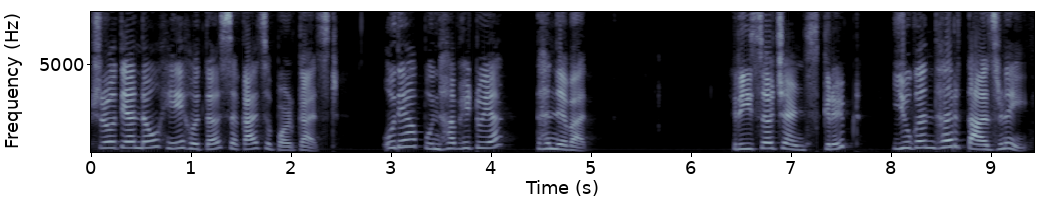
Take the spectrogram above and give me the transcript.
श्रोत्यांनो हे होतं सकाळचं पॉडकास्ट उद्या पुन्हा भेटूया. धन्यवाद. Research and script Yugandhar Tajane.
